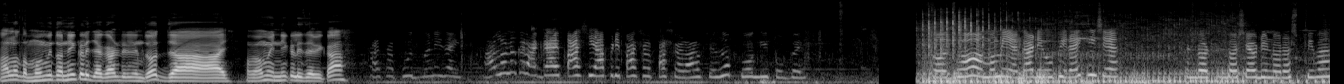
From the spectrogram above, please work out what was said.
હાલો તો મમ્મી તો નીકળી જાય ગાડી લઈને જોત જાય. હવે અમે નીકળી જવી કા? તો જો, મમ્મીએ ગાડી ઊભી રાખી છે. ઠંડો ઠંડો શેવડીનો રસ પીવા.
